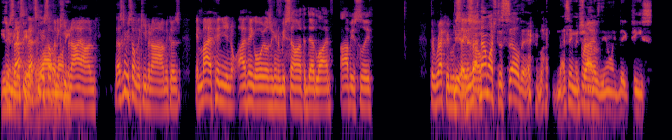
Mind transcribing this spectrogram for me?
He's Dude, so that's, that's gonna be something to keep an eye on. That's gonna be something to keep an eye on because, in my opinion, I think Orioles are gonna be selling at the deadline. Obviously, the record would yeah, say there's so. Not, not much to sell there, but I think Machado's right. the only big piece.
